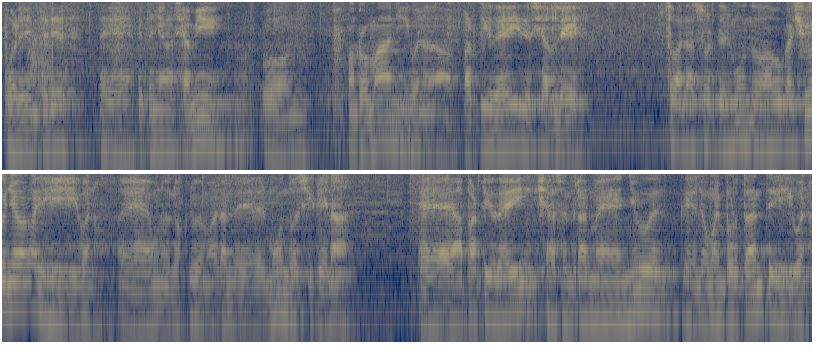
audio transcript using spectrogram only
por el interés eh, que tenían hacia mí, con, con, Román y bueno, a partir de ahí desearle toda la suerte del mundo a Boca Junior y bueno, uno de los clubes más grandes del mundo, así que nada, a partir de ahí ya centrarme en Newell, que es lo más importante y bueno,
